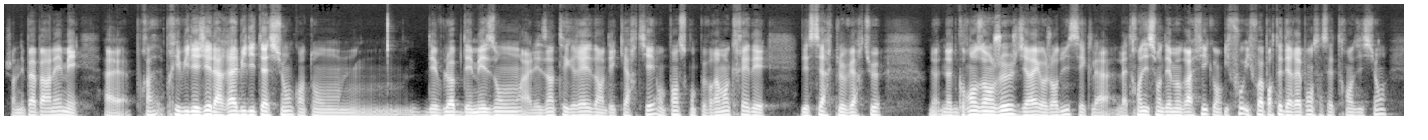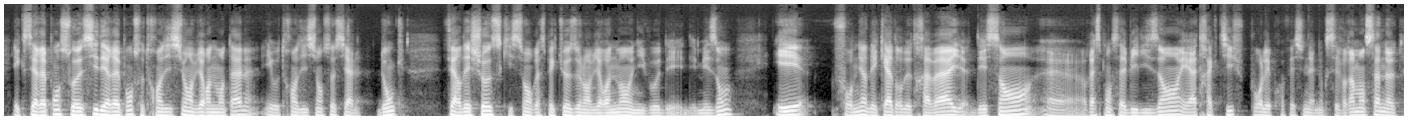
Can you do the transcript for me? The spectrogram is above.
j'en ai pas parlé, mais à privilégier la réhabilitation quand on développe des maisons, à les intégrer dans des quartiers. On pense qu'on peut vraiment créer des, des cercles vertueux. Notre grand enjeu, je dirais, aujourd'hui, c'est que la, transition démographique, il faut, il faut apporter des réponses à cette transition et que ces réponses soient aussi des réponses aux transitions environnementales et aux transitions sociales. Donc, faire des choses qui sont respectueuses de l'environnement au niveau des, des maisons et fournir des cadres de travail décents, euh, responsabilisants et attractifs pour les professionnels. Donc c'est vraiment ça, notre...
